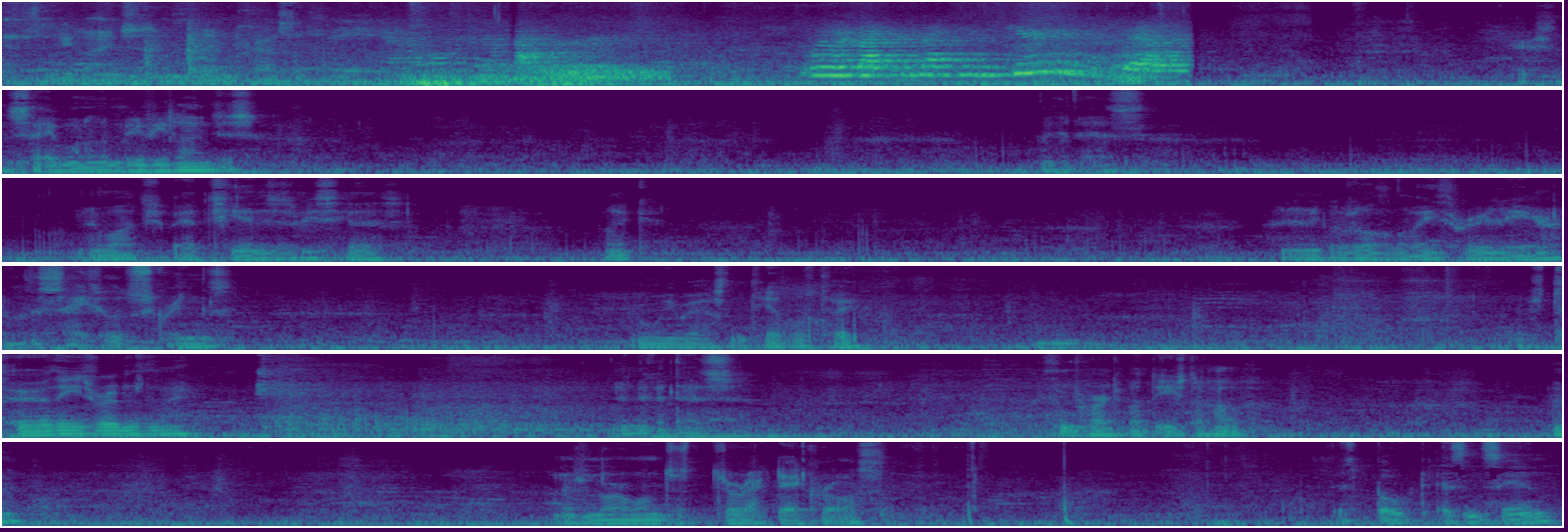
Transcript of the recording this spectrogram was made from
This new lounge is really impressive. We would like to thank you for choosing to sell. Here's inside one of the movie lounges. Look at this. Bed changes we see this. Like. And then it goes all the way through to here. Look at the size of those screens. And we resting tables too. There's two of these rooms now. And look at this compared to what they used to have. Huh? There's another one just directly across. This boat is insane.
